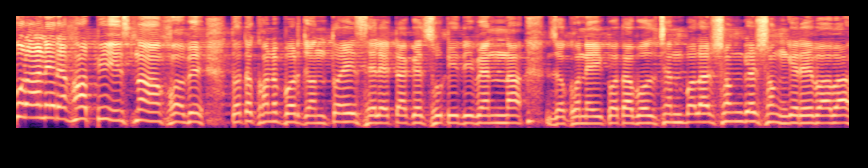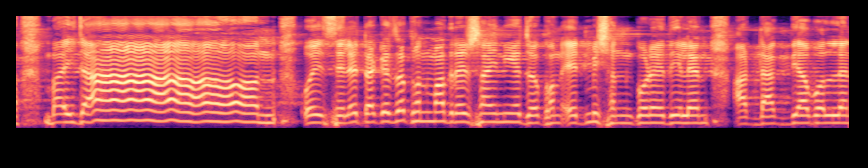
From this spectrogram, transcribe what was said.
কোরআনের হাফিজ না হবে, ততক্ষণ পর্যন্ত এই ছেলেটাকে ছুটি দিবেন না। যখন এই কথা বলছেন, বলার সঙ্গে সঙ্গে রে বাবা, ভাইজান, ওই ছেলেটাকে যখন মাদ্রাসায় নিয়ে যখন এডমিশন করে দিলেন, আর ডাক দিয়া বললেন,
